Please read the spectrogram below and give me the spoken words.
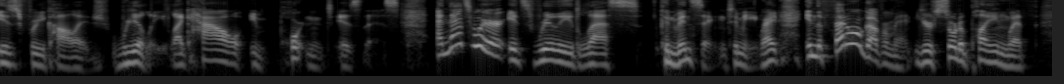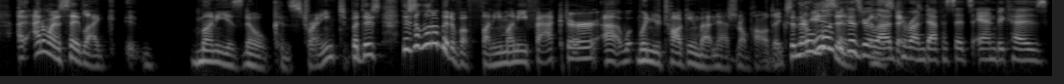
is free college really? Like how important is this? And that's where it's really less convincing to me, right? In the federal government, you're sort of playing with, I don't want to say like, money is no constraint, but there's there's a little bit of a funny money factor uh, when you're talking about national politics, and there well, both isn't because you're allowed to run deficits and because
